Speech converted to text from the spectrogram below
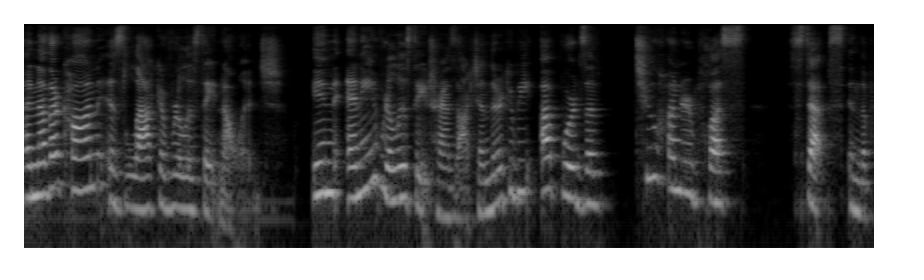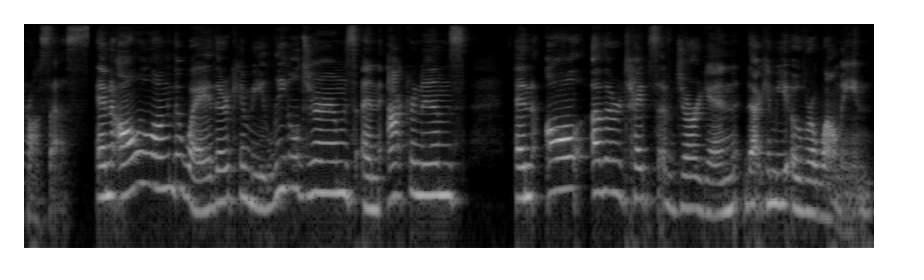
Another con is lack of real estate knowledge. In any real estate transaction, there could be upwards of 200 plus steps in the process. And all along the way, there can be legal terms and acronyms and all other types of jargon that can be overwhelming,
